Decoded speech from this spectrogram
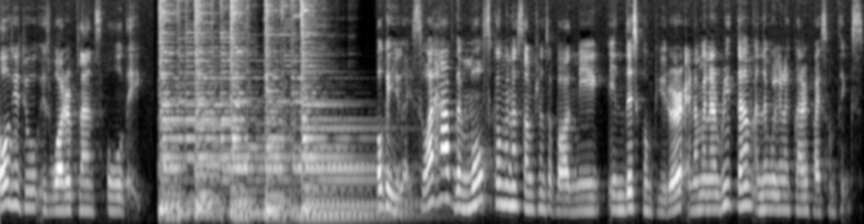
all you do is water plants all day. Okay you guys, so I have the most common assumptions about me in this computer and I'm gonna read them and then we're gonna clarify some things.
